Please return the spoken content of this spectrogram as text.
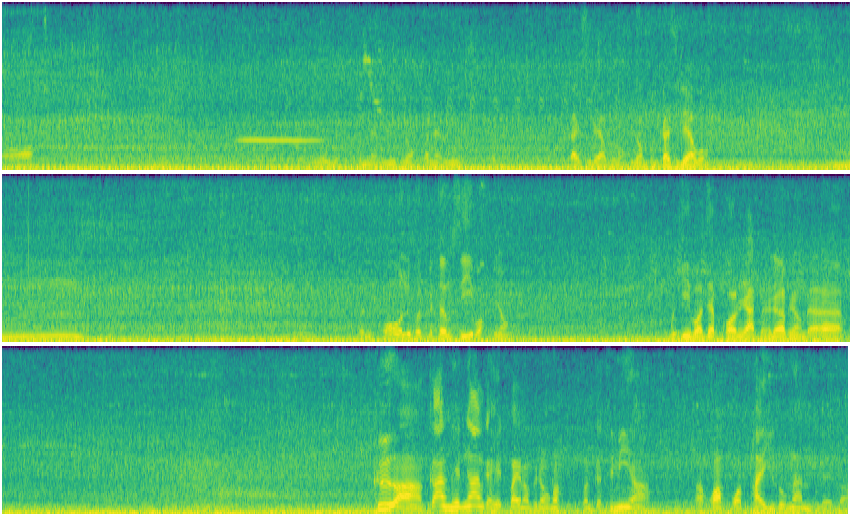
ว้าวโอ้ยข้างในนี่พี่น้องข้างในนี่ใกล้สิแล้วบ่น้องพี่น้องเพิ่นใกล้สิแล้วบ่อืมเพิ่นโอ้หรือเพิ่นไปเติมสีบ่พี่น้องเมื่อกี้บอกจะขออนุญาตเพิ่นเด้อพี่น้องเด้อ คืออ่าการเห็นงานก็เห็นไปเนาะพี่น้องเนาะมันก็สิมีอ่าความปลอดภัยอยู่ตรงนั้นแล้วก็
